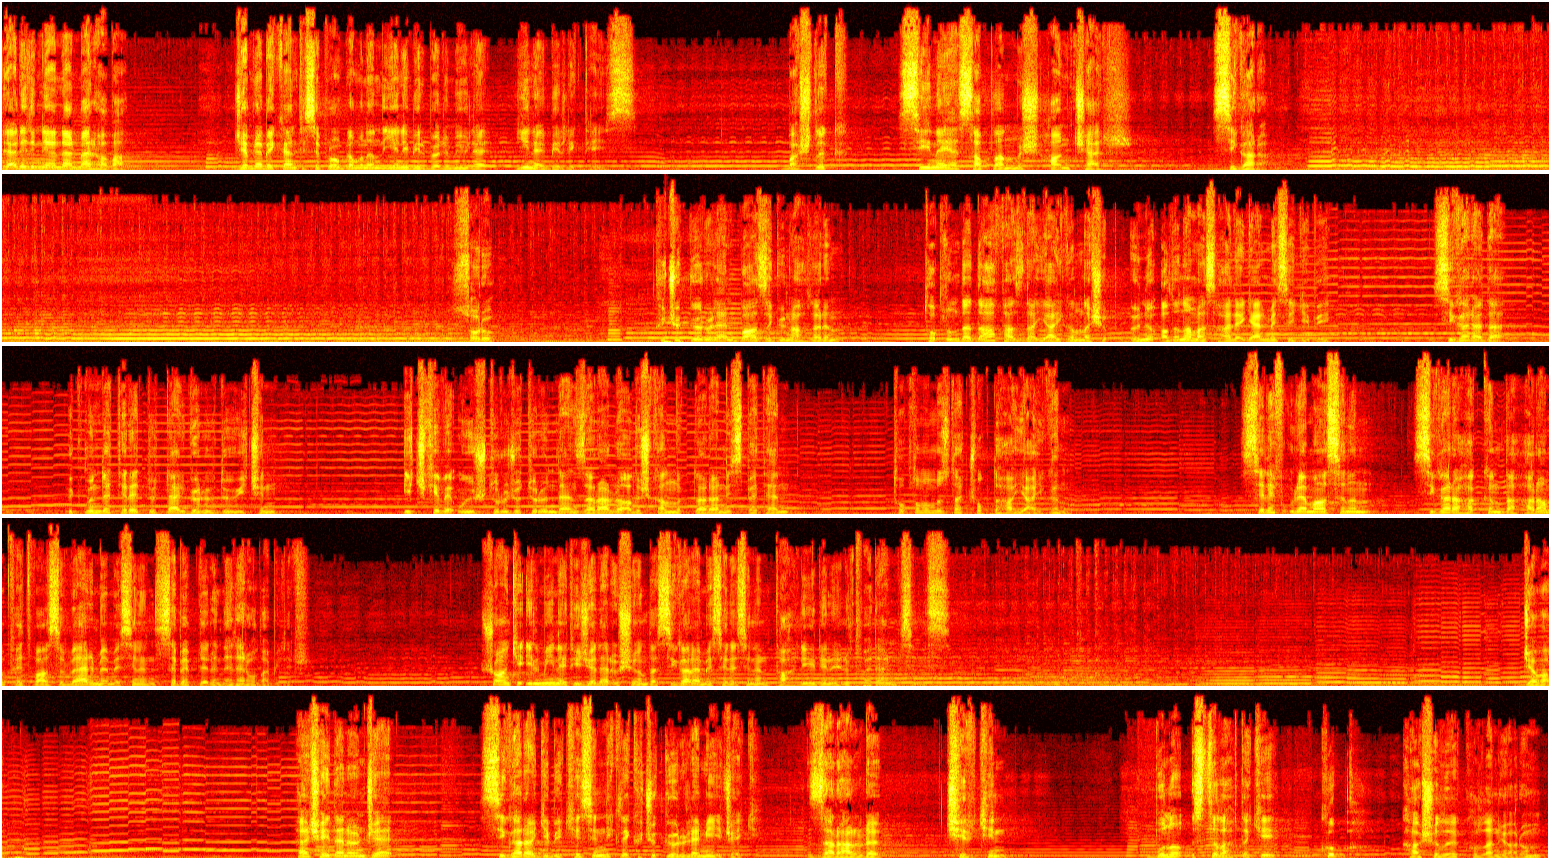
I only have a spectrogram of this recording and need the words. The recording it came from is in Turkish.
Değerli dinleyenler merhaba. Cemre Beklentisi programının yeni bir bölümüyle yine birlikteyiz. Başlık Sineye saplanmış hançer. Sigara. Soru Küçük görülen bazı günahların toplumda daha fazla yaygınlaşıp önü alınamaz hale gelmesi gibi sigarada hükmünde tereddütler görüldüğü için içki ve uyuşturucu türünden zararlı alışkanlıklara nispeten toplumumuzda çok daha yaygın. Selef ulemasının sigara hakkında haram fetvası vermemesinin sebepleri neler olabilir? Şu anki ilmi neticeler ışığında sigara meselesinin tahlilini lütfeder misiniz?'' Cevap Her şeyden önce sigara gibi kesinlikle küçük görülemeyecek, zararlı, çirkin, bunu ıstılahtaki kub karşılığı kullanıyorum.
